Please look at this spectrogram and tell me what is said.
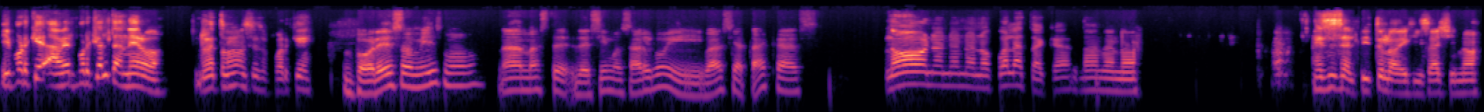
¿Y por qué? A ver, ¿por qué altanero? Retomemos eso, ¿por qué? Por eso mismo, nada más te decimos algo y vas y atacas. No, no, no, no, no, ¿cuál atacar? No, no, no. Ese es el título de Hisashi, no.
